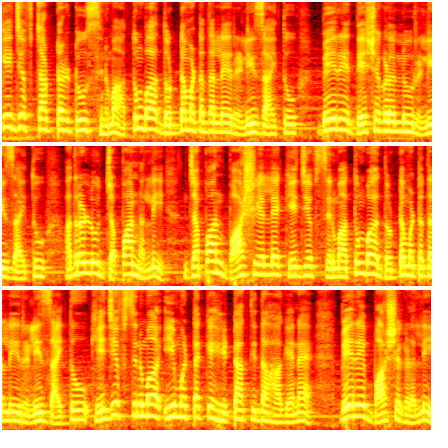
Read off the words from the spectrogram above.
K G F chapter two cinema ತುಂಬ ದೊಡ್ಡ ಮಟ್ಟದಲ್ಲೇ ರಿಲೀಸ್ ಆಯಿತು. ಬೇರೆ ದೇಶಗಳಲ್ಲೂ ರಿಲೀಸ್ ಆಯಿತು. ಅದರಲ್ಲೂ ಜಪಾನ್ನಲ್ಲಿ, ಜಪಾನ್ ಭಾಷೆಯಲ್ಲೇ ಕೆ ಜಿ ಎಫ್ ಸಿನಿಮಾ ತುಂಬ ದೊಡ್ಡ ಮಟ್ಟದಲ್ಲಿ ರಿಲೀಸ್ ಆಯಿತು. ಕೆ ಜಿ ಎಫ್ ಸಿನಿಮಾ ಈ ಮಟ್ಟಕ್ಕೆ ಹಿಟ್ ಆಗ್ತಿದ್ದ ಹಾಗೇನೆ, ಬೇರೆ ಭಾಷೆಗಳಲ್ಲಿ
